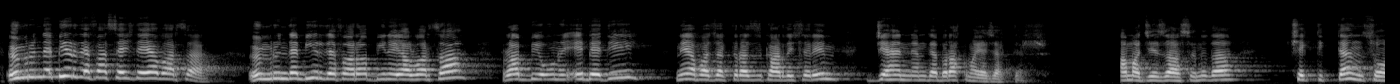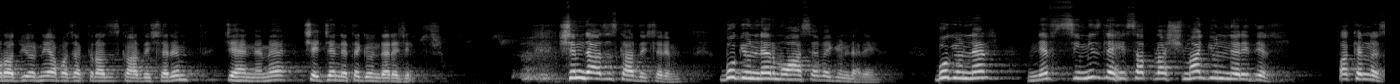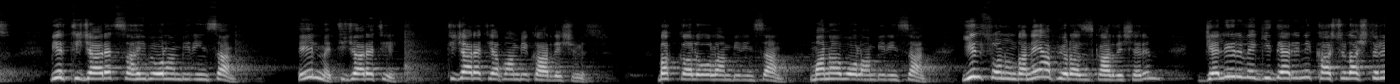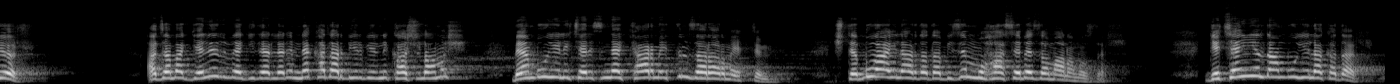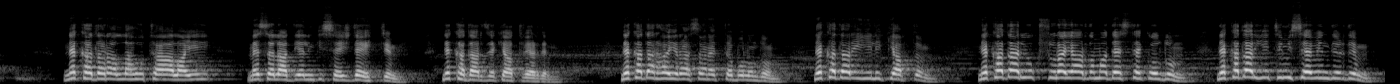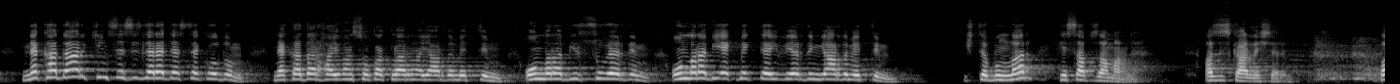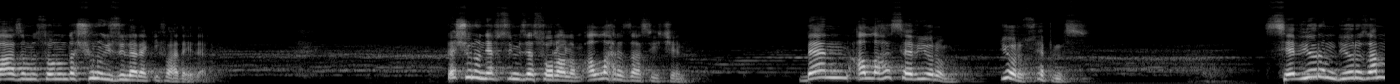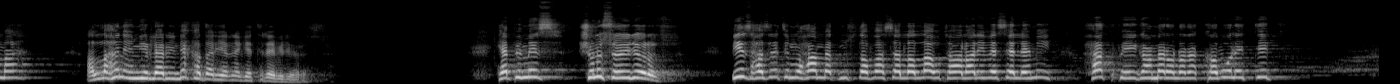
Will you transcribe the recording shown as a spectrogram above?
ömründe bir defa secdeye varsa, ömründe bir defa Rabbine yalvarsa, Rabbi onu ebedi ne yapacaktır aziz kardeşlerim? Cehennemde bırakmayacaktır. Ama cezasını da çektikten sonra diyor ne yapacaktır aziz kardeşlerim? Cehenneme, şey, cennete gönderecektir. Şimdi aziz kardeşlerim, bu günler muhasebe günleri. Bu günler nefsimizle hesaplaşma günleridir. Bakınız, bir ticaret sahibi olan bir insan, değil mi? Ticareti, ticaret yapan bir kardeşimiz. bakkalı olan bir insan, manavı olan bir insan yıl sonunda ne yapıyor aziz kardeşlerim? Gelir ve giderini karşılaştırıyor. Acaba gelir ve giderlerim ne kadar birbirini karşılamış? Ben bu yıl içerisinde kar mı ettim, zarar mı ettim? İşte bu aylarda da bizim muhasebe zamanımızdır. Geçen yıldan bu yıla kadar ne kadar Allahu Teala'yı mesela diyelim ki secde ettim. Ne kadar zekat verdim. Ne kadar hayır hasanette bulundum. Ne kadar iyilik yaptım. Ne kadar yoksula yardıma destek oldum. Ne kadar yetimi sevindirdim. Ne kadar kimsesizlere destek oldum. Ne kadar hayvan sokaklarına yardım ettim. Onlara bir su verdim. Onlara bir ekmek de verdim, yardım ettim. İşte bunlar hesap zamanı. Aziz kardeşlerim, bazımız sonunda şunu üzülerek ifade edelim. Ve şunu nefsimize soralım Allah rızası için. Ben Allah'ı seviyorum diyoruz hepimiz. Seviyorum diyoruz ama Allah'ın emirlerini ne kadar yerine getirebiliyoruz? Hepimiz şunu söylüyoruz. Biz Hazreti Muhammed Mustafa sallallahu teala aleyhi ve sellemi hak peygamber olarak kabul ettik.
